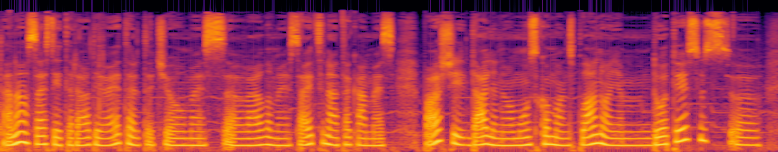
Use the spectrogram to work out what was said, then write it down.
Tā nav saistīta ar radioēteru, taču mēs vēlamies aicināt, tā kā mēs paši daļa no mūsu komandas plānojam doties uz uh,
